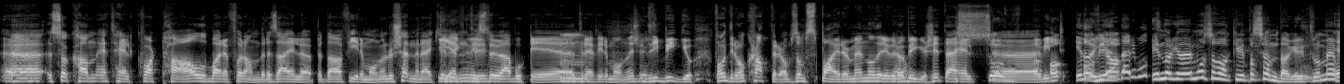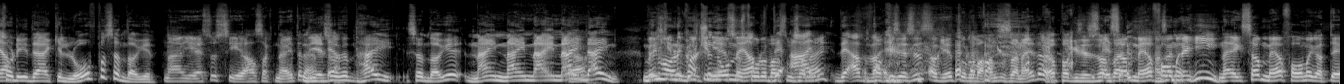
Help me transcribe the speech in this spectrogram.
eh, så kan et helt kvartal bare forandre seg i løpet av fire måneder. Du kjenner deg ikke igjen hvis du er borte i eh, tre-fire måneder. De bygger jo, Folk driver og klatrer opp som Spiderman og driver Ja. og bygger sitt. Det er helt så- uh, vilt. I og vi Norge har- derimot I Norge derimot så var ikke vi på søndager, til og med. Ja. Fordi det er ikke lov på søndager. Nei, Jesus sier, har sagt nei til det. Jesus har sagt hei, søndager. Nei, nei, nei, nei, Ja. nei. Men har det kanskje noe med at det er, det er Pakkis Jesus. Ok, jeg trodde det var han som sa nei til det. Ja, Pakkis Jesus, han jeg, sa- ser mer han for sa meg, nei. nei, jeg ser mer for meg at det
